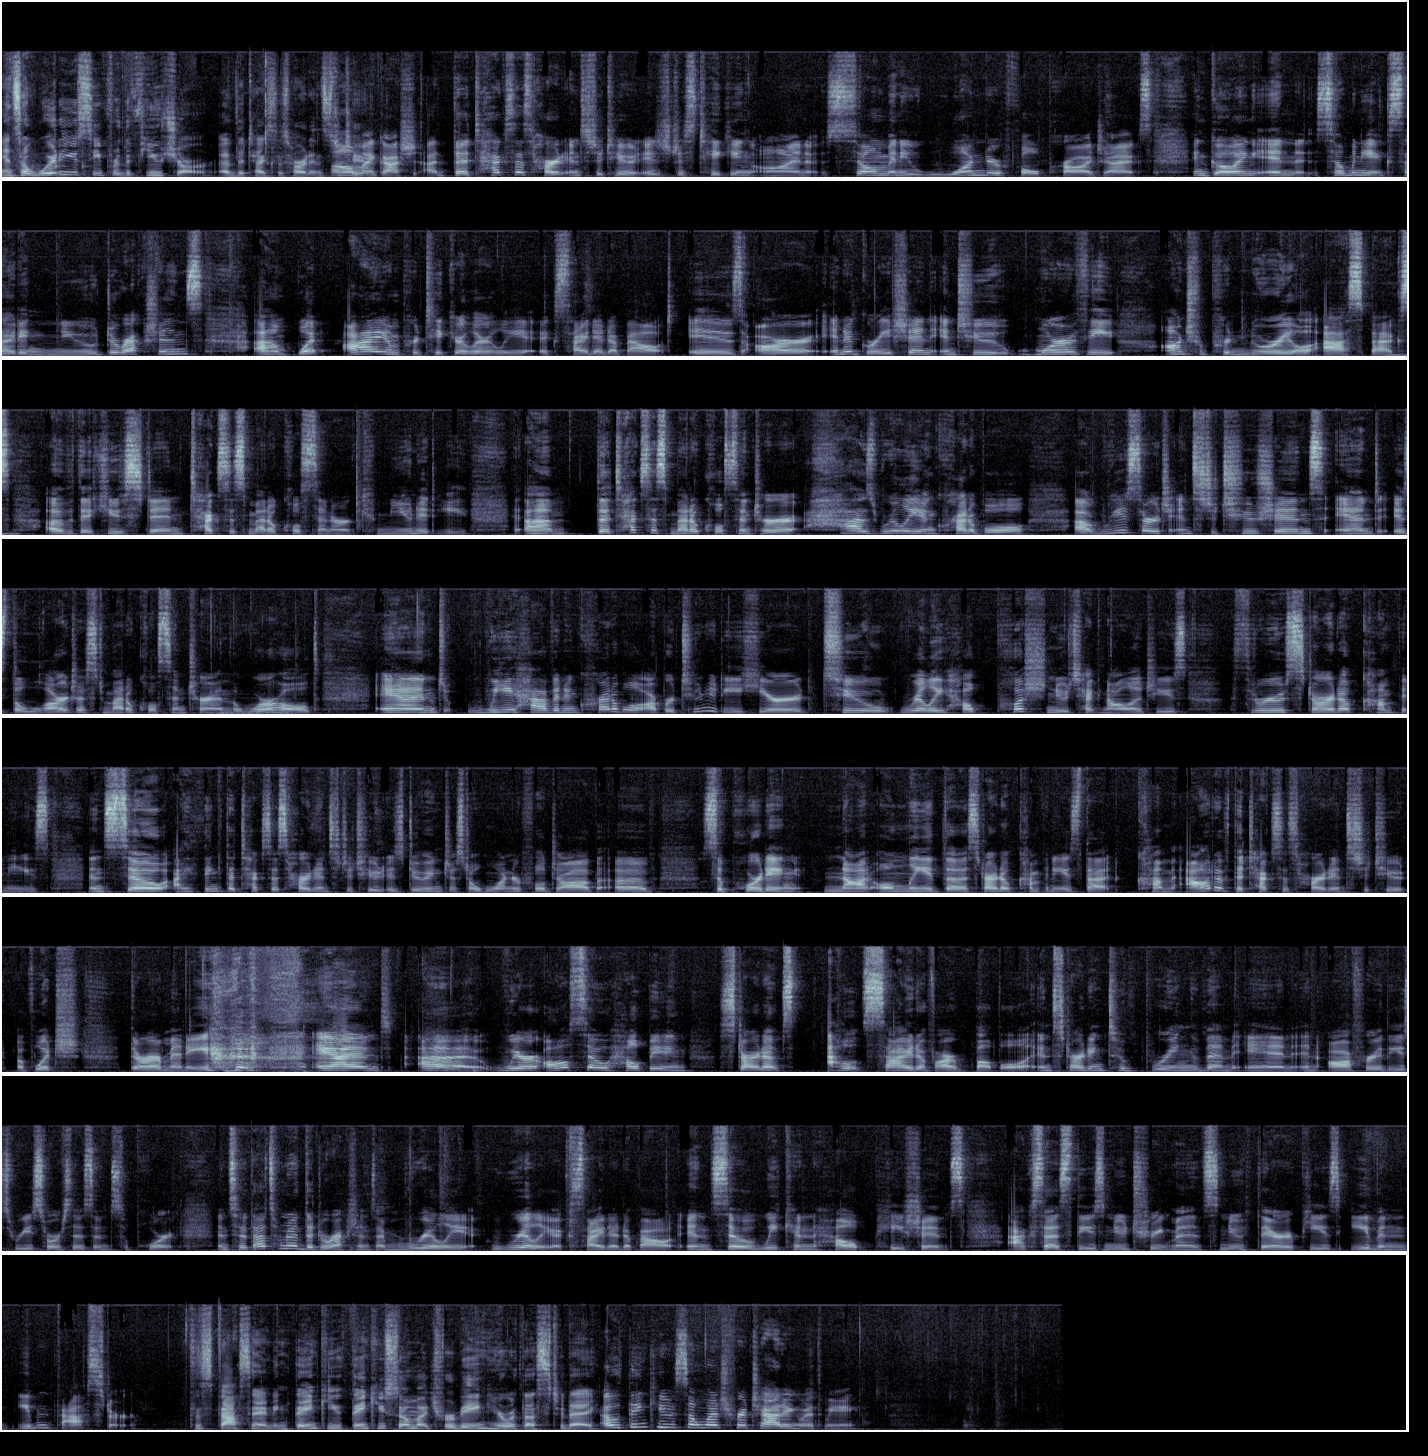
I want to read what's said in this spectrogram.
And so, where do you see for the future of the Texas Heart Institute? Oh my gosh, uh, the Texas Heart Institute is just taking on so many wonderful projects and going in so many exciting new directions. Um, what I am particularly excited about is our integration into more of the entrepreneurial aspects mm -hmm. of the Houston Texas Medical Center community. Um, the Texas Medical Center has really incredible uh, research institutions and is the largest medical center in the world. And we have an incredible opportunity here to really help push new technologies through startup companies. And so I think the Texas Heart Institute is doing just a wonderful job of supporting not only the startup companies that come out of the Texas Heart Institute, of which there are many, and uh, we're also helping startups outside of our bubble and starting to bring them in and offer these resources and support. And so that's one of the directions I'm really, really excited about. And so we can help patients access these new treatments, new therapies even, even faster. This is fascinating. Thank you. Thank you so much for being here with us today. Oh, thank you so much for chatting with me.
